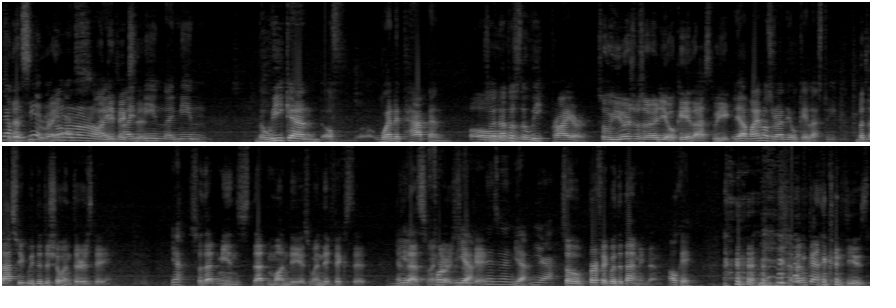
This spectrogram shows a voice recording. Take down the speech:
that So was that's it. the right- no, no, no, no. When I, they I it. mean, I mean, the weekend of when it happened. oh. So that was oh. the week prior. So yours was already okay last week. Yeah, mine was already okay last week. But last week we did the show on Thursday. Yeah. So that means that Monday is when they fixed it. And Yeah, that's when for- yours is yeah. okay. That's when, Yeah. yeah. So perfect with the timing then. Okay. I'm kind of confused.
